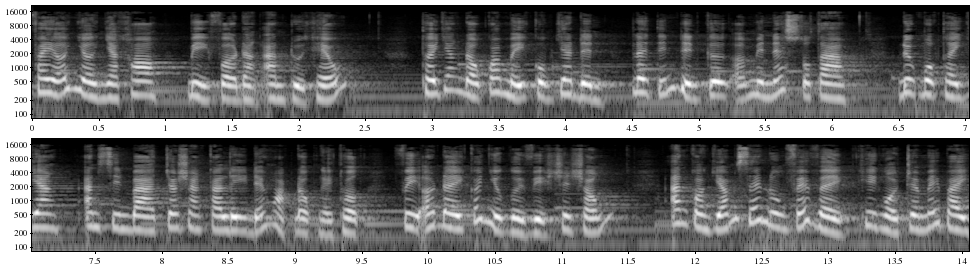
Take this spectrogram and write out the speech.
Phải ở nhờ nhà kho, bị vợ đàn anh đuổi khéo. Thời gian đầu qua Mỹ cùng gia đình, Lê Tín định cư ở Minnesota. Được một thời gian, anh xin bà cho sang Cali để hoạt động nghệ thuật vì ở đây có nhiều người Việt sinh sống. Anh còn dám xé luôn vé về khi ngồi trên máy bay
